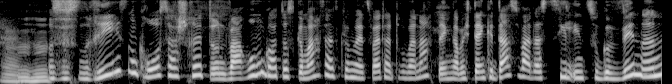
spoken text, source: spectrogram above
Mhm. Das ist ein riesengroßer Schritt. Und warum Gott das gemacht hat, können wir jetzt weiter drüber nachdenken. Aber ich denke, das war das Ziel, ihn zu gewinnen,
